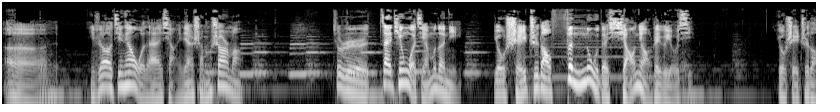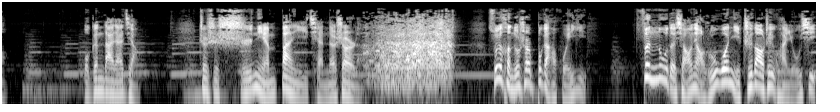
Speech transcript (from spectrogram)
呃。你知道今天我在想一件什么事儿吗？就是在听我节目的你，有谁知道《愤怒的小鸟》这个游戏？有谁知道？我跟大家讲，这是十年半以前的事儿了，所以很多事儿不敢回忆。《愤怒的小鸟》，如果你知道这款游戏，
